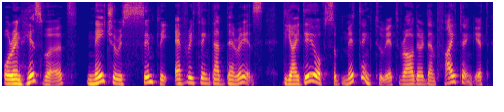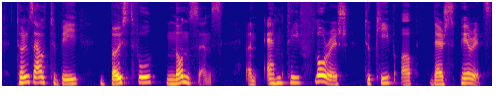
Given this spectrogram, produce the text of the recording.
Or, in his words, nature is simply everything that there is. The idea of submitting to it rather than fighting it turns out to be boastful nonsense, an empty flourish to keep up their spirits.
